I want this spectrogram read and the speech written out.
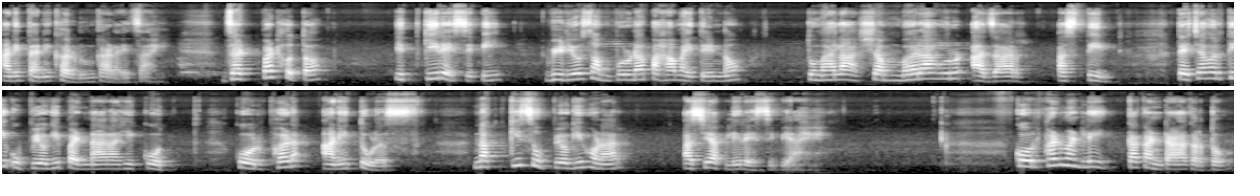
आणि त्याने खरडून काढायचं आहे. झटपट होतं. इतकी रेसिपी व्हिडिओ संपूर्ण पहा मैत्रिणींनो. तुम्हाला शंभराहून आजार असतील. त्याच्यावरती उपयोगी पडणारा ही कोत कोरफड आणि तुळस. नक्कीच उपयोगी होणार अशी आपली रेसिपी आहे. कोरफड म्हटली का कंटाळा करतो?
